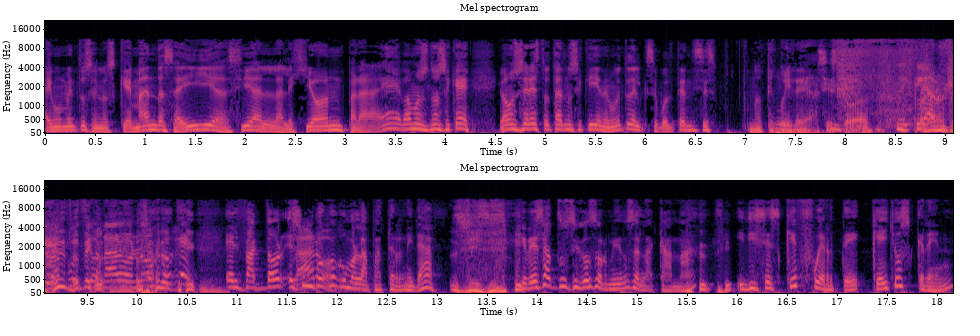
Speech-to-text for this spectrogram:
hay momentos en los que mandas ahí así a la legión para, eh, vamos, no sé qué, y vamos a hacer esto, tal, no sé qué, y en el momento en el que se voltean dices, no tengo idea si esto... Sí, claro, si va a funcionar o Yo creo no. que el factor es un poco como la paternidad. Sí, sí, sí. Que ves a tus hijos dormidos en la cama y dices, qué fuerte que ellos creen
